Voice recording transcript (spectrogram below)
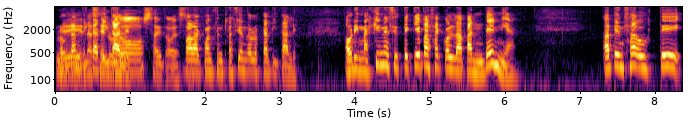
Los eh, grandes la capitales. celulosa y todo eso. Para la concentración de los capitales. Ahora imagínese usted qué pasa con la pandemia. ¿Ha pensado usted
